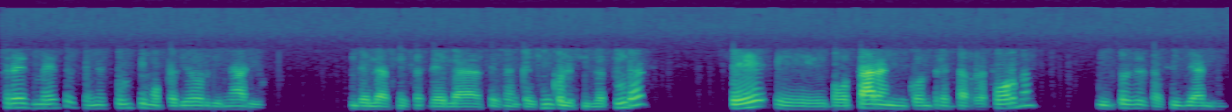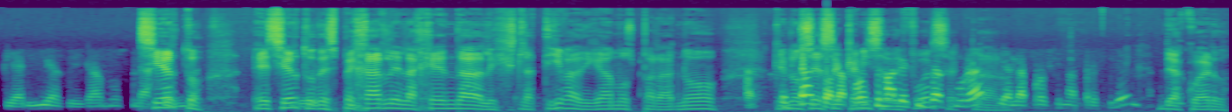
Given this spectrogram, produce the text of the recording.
tres meses, en este último periodo ordinario de la, de la 65 legislatura, se eh, votaran en contra de esta reforma y entonces así ya limpiarías, digamos, la Cierto, agenda. es cierto, despejarle la agenda legislativa, digamos, para no que no sea esa camisa de fuerza. claro. y a la próxima presidenta. De acuerdo.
